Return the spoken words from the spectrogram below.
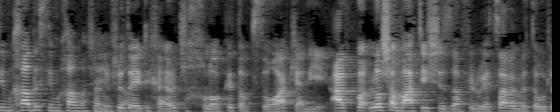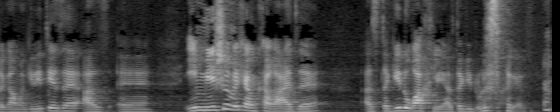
שמחה בשמחה, מה שנקרא. אני פשוט הייתי חייבת לחלוק את הבשורה, כי אני אף פעם לא שמעתי שזה אפילו יצא, ובטעות לגמרי גיליתי את זה, אז אה, אם מישהו מכם קרא את זה, אז תגידו רק לי, אל תגידו לסרגל.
